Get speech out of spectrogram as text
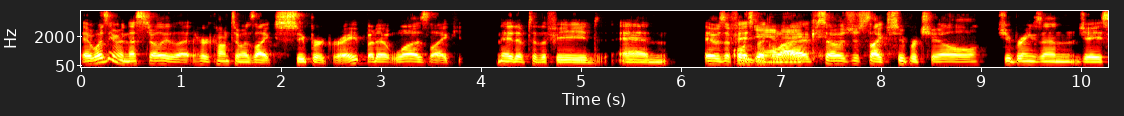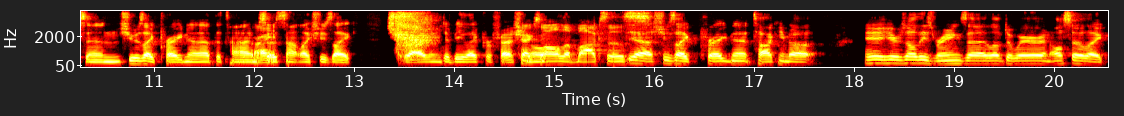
it wasn't even necessarily that her content was like super great, but it was like native to the feed, and it was a Facebook Organic. Live, so it was just like super chill. She brings in Jason. She was like pregnant at the time, so it's not like she's like striving to be like professional. Checks all the boxes. Yeah, she's like pregnant, talking about, hey, here's all these rings that I love to wear, and also like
